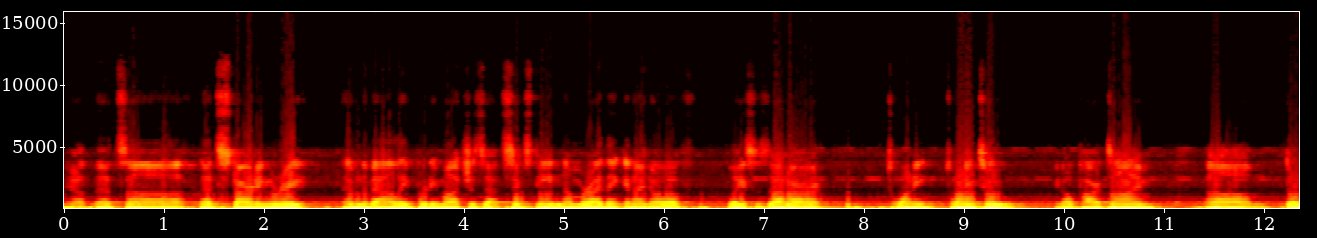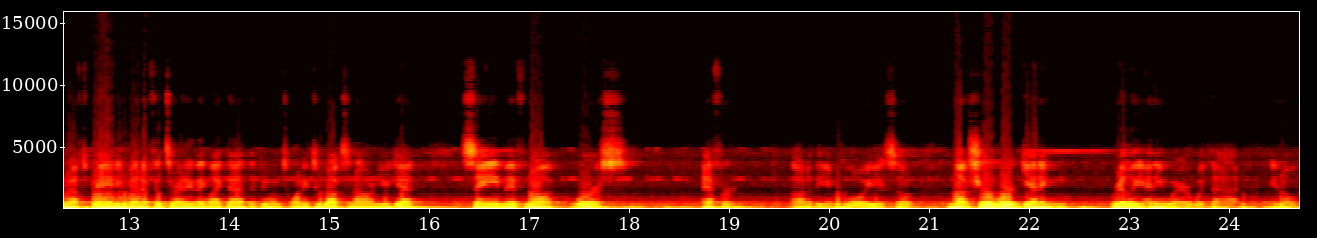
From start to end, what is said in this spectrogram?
Yeah, that's uh, that starting rate in the valley pretty much is that 16 number, I think, and I know of places that are 20, 22, you know, part time. Um, don't have to pay any benefits or anything like that. They're doing 22 bucks an hour, and you get same, if not worse, effort out of the employee. So I'm not sure we're getting really anywhere with that. You know,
